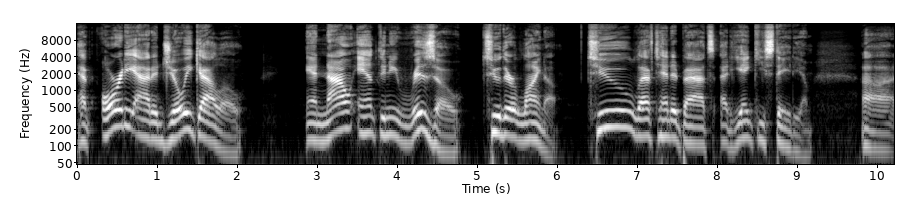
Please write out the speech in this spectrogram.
have already added Joey Gallo and now Anthony Rizzo to their lineup. Two left handed bats at Yankee Stadium. Uh,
